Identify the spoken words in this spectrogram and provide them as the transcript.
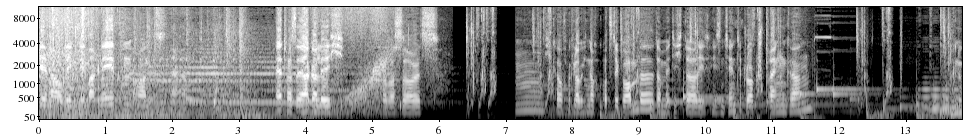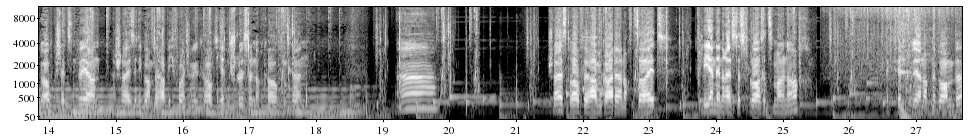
genau, wegen den Magneten und... Ja. Etwas ärgerlich. Aber was soll's. Hm, ich kaufe mir glaube ich noch kurz die Bombe, damit ich da diesen Tinted Rock sprengen kann genug aufgestellt sind wir ja. Und scheiße, die Bombe habe ich vorhin schon gekauft. Ich hätte einen Schlüssel noch kaufen können. Ah. Scheiß drauf, wir haben gerade ja noch Zeit. Clearen den Rest des Floors jetzt mal noch. Finden wir ja noch eine Bombe.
